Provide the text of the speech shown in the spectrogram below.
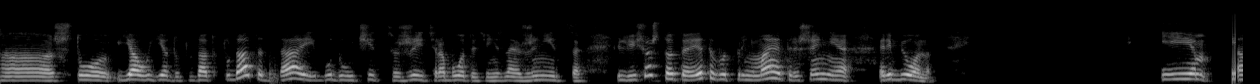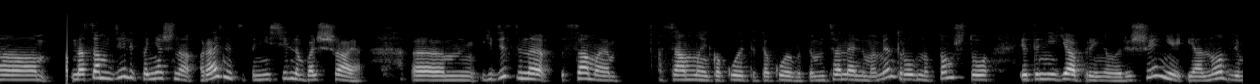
а, что я уеду туда-то, туда-то, да, и буду учиться жить, работать, я не знаю, жениться или еще что-то, это вот принимает решение ребенок. И э, на самом деле, конечно, разница-то не сильно большая. Э, единственное, самое самый какой-то такой вот эмоциональный момент ровно в том, что это не я приняла решение, и оно для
